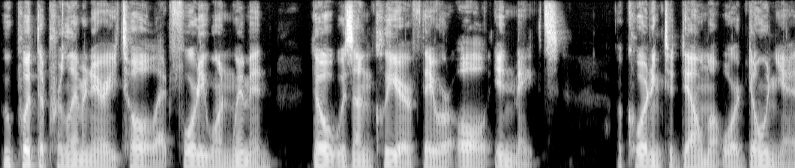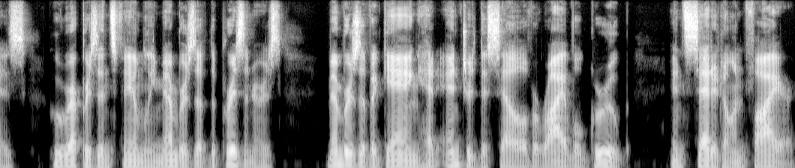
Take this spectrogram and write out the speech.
who put the preliminary toll at 41 women, though it was unclear if they were all inmates. According to Delma Ordonez, who represents family members of the prisoners, members of a gang had entered the cell of a rival group and set it on fire.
